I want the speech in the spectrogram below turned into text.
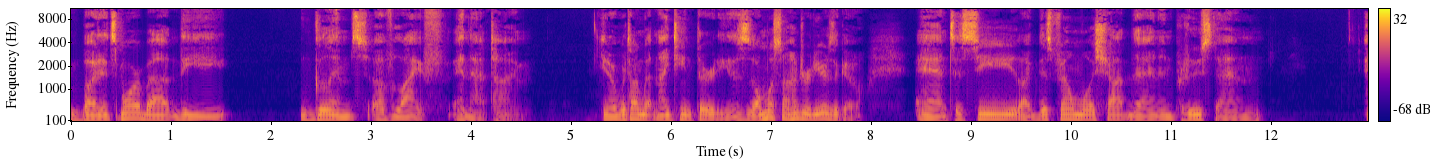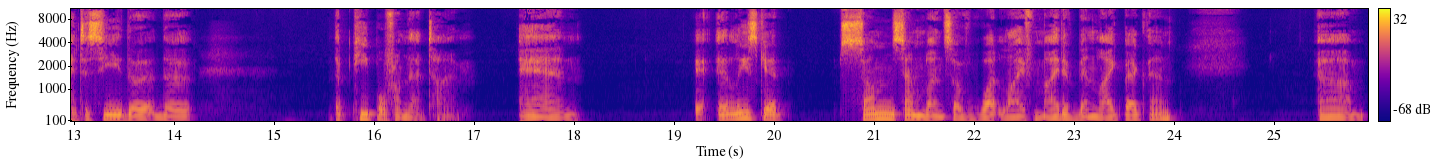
But it's more about the glimpse of life in that time. You know, we're talking about 1930. This is almost 100 years ago. And to see like this film was shot then and produced then and to see the the the people from that time and at least get some semblance of what life might have been like back then. Um,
